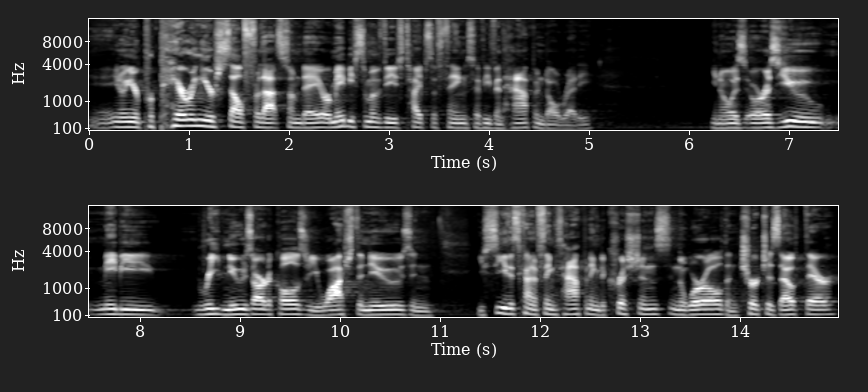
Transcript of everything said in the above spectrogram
you know, you're preparing yourself for that someday, or maybe some of these types of things have even happened already. You know, as, or as you maybe read news articles or you watch the news and you see this kind of things happening to Christians in the world and churches out there,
